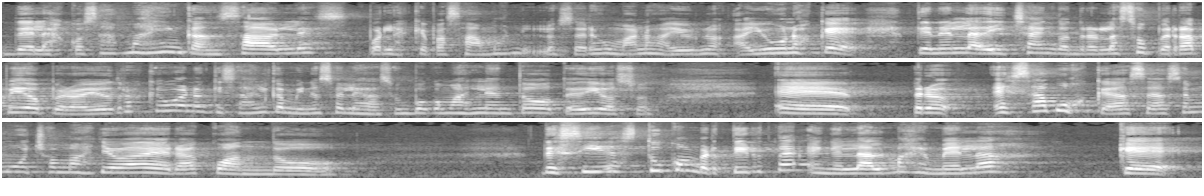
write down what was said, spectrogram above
de las cosas más incansables por las que pasamos los seres humanos. Hay, uno, hay unos que tienen la dicha de encontrarla súper rápido, pero hay otros que, bueno, quizás el camino se les hace un poco más lento o tedioso. Eh, pero esa búsqueda se hace mucho más llevadera cuando decides tú convertirte en el alma gemela que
